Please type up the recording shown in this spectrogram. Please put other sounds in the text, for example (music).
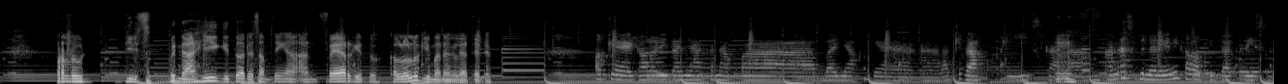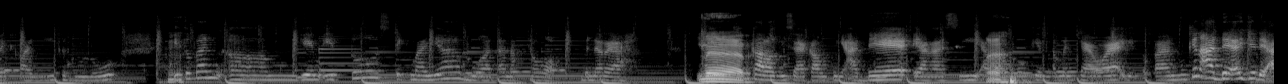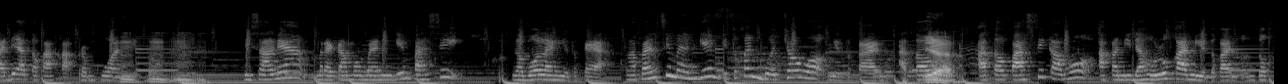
perlu dibenahi gitu, ada something yang unfair gitu. Kalau lu gimana ngelihatnya, Dep? Oke, kalau ditanya kenapa banyaknya laki-laki sekarang, karena sebenarnya ini kalau kita trace back lagi ke dulu, Hmm. itu kan em, game itu stigmanya buat anak cowok, bener ya? Jadi Bener. mungkin kalau misalnya kamu punya adik ya nggak sih, atau mungkin temen cewek gitu kan, mungkin adik aja deh, adik atau kakak perempuan Hmm, gitu. hmm, hmm. misalnya mereka mau main game pasti nggak boleh gitu. Kayak ngapain sih main game? Itu kan buat cowok gitu kan. Atau Iya. atau pasti kamu akan didahulukan gitu kan untuk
